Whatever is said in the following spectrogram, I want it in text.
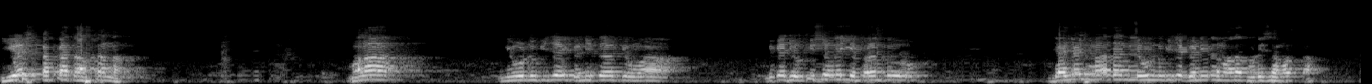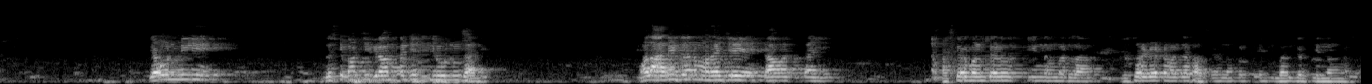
यश टप्प्यात असताना मला निवडणुकीचे गणित किंवा मी काही ज्योतिष नाहीये परंतु ज्या महाराज मला निवडणुकीचे गणित मला थोडी समजतात त्याहून मी जशी मागची ग्रामपंचायत निवडणूक झाली. मला अनेक जण म्हणायचे गावात काही भास्कर बनकर तीन नंबरला दुसरा गट माझा भास्कर नंबर तीन बनकर तीन नंबरला.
